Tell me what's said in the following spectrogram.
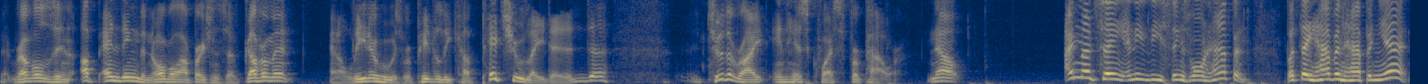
that revels in upending the normal operations of government, and a leader who has repeatedly capitulated to the right in his quest for power. Now, I'm not saying any of these things won't happen, but they haven't happened yet.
